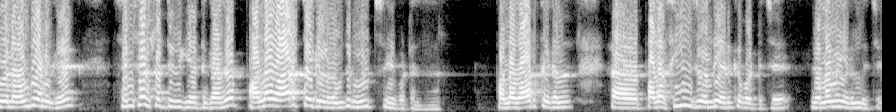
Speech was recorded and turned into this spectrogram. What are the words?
இதுல வந்து எனக்கு சென்சார் சர்டிபிகேட்டுக்காக பல வார்த்தைகள் வந்து மியூட் செய்யப்பட்டது சார் பல வார்த்தைகள் பல சீன்ஸ் வந்து எடுக்கப்பட்டுச்சு. இதெல்லாமே இருந்துச்சு.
